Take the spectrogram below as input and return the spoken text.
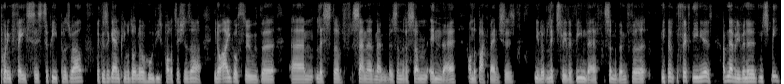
putting faces to people as well because again people don't know who these politicians are. You know i go through the um, list of Senedd members and there are some in there on the back benches. You know literally they've been there some of them for you know 15 years. I've never even heard them speak.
